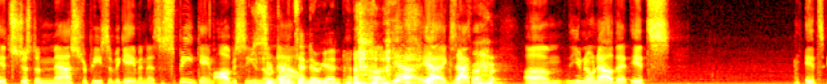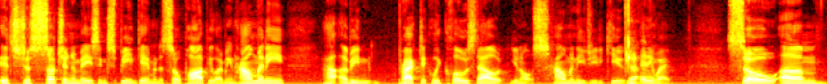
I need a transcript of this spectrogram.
it's just a masterpiece of a game, and as a speed game, obviously you know Super now. Nintendo again. Um, yeah, yeah, exactly. Um, you know now that it's it's it's just such an amazing speed game, and it's so popular. I mean, how many? How, I mean, practically closed out. You know, how many GDQs? Yeah. Anyway, so um,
